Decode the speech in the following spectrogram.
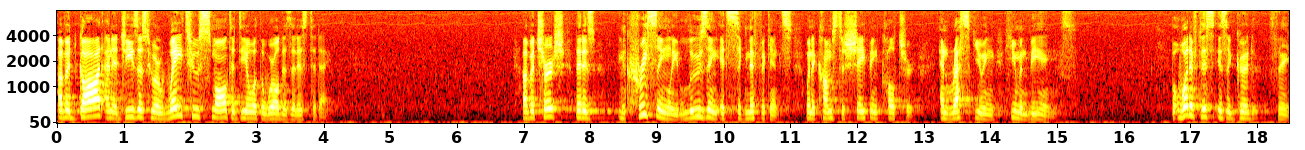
of a God and a Jesus who are way too small to deal with the world as it is today. Of a church that is increasingly losing its significance when it comes to shaping culture and rescuing human beings. But what if this is a good thing?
